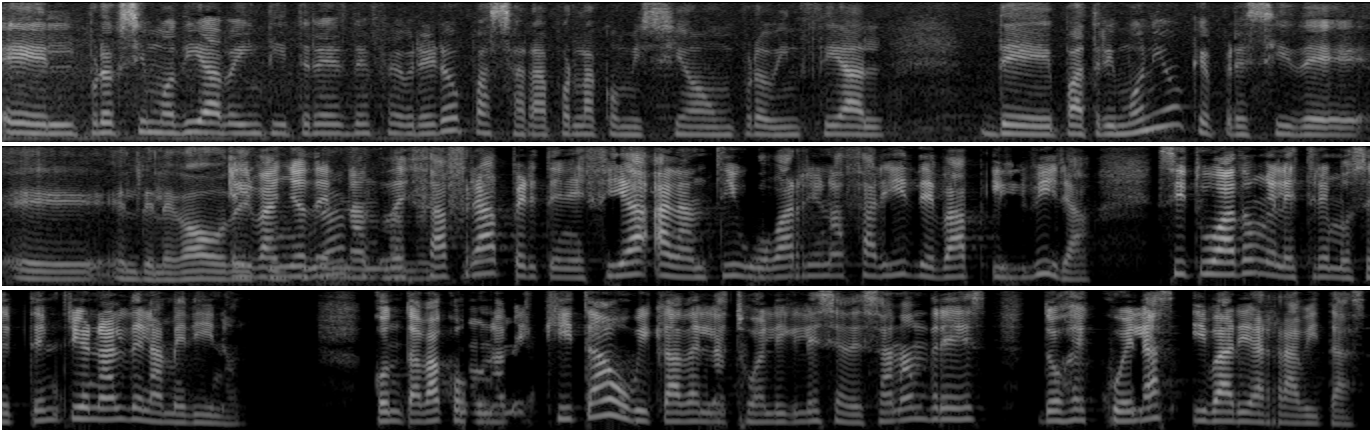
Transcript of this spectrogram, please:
el próximo día 23 de febrero pasará por la Comisión Provincial de Patrimonio que preside eh, el delegado de El baño de Hernando de Zafra pertenecía al antiguo barrio nazarí de Bab Ilvira, situado en el extremo septentrional de la Medina. Contaba con una mezquita ubicada en la actual iglesia de San Andrés, dos escuelas y varias rábitas,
